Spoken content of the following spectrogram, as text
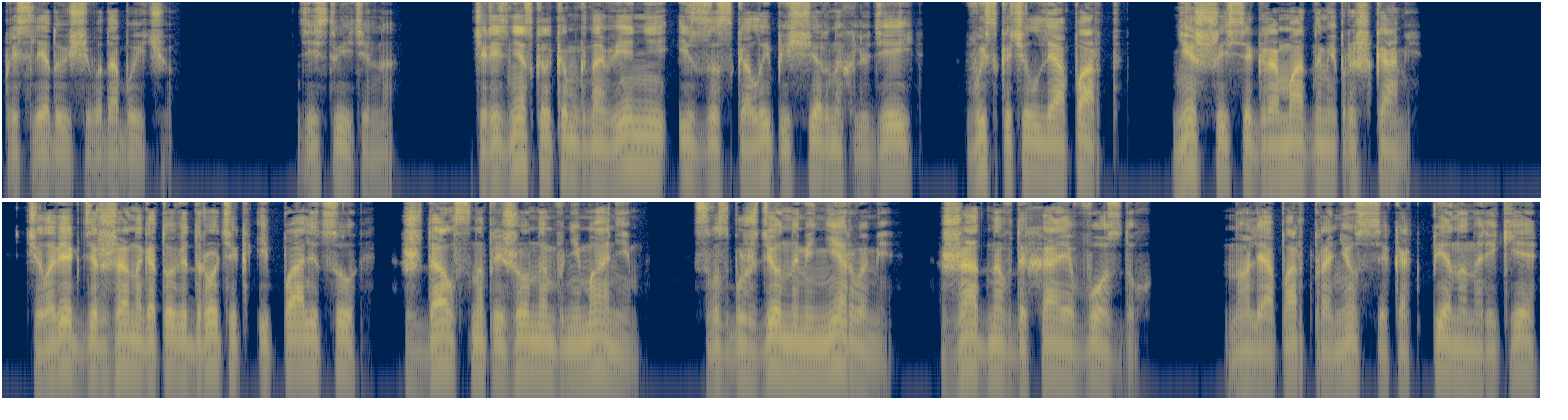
преследующего добычу. Действительно, через несколько мгновений из-за скалы пещерных людей выскочил леопард, несшийся громадными прыжками. Человек, держа наготове дротик и палицу, ждал с напряженным вниманием, с возбужденными нервами, жадно вдыхая воздух. Но леопард пронесся, как пена на реке,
